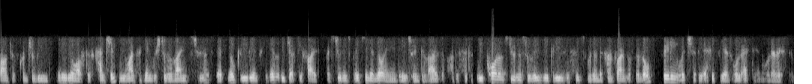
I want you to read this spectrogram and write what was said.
found to have contravened any law of this country. We once again wish to remind students that no grievance can ever be justified by students breaking the law and endangering the lives of other citizens. We call on students to raise their grievances within the confines of the law, failing which the SAPS will act and will arrest them.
